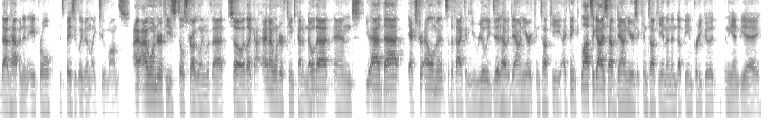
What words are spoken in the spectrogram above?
That happened in April. It's basically been like two months. I, I wonder if he's still struggling with that. So, like, and I wonder if teams kind of know that. And you add that extra element to the fact that he really did have a down year at Kentucky. I think lots of guys have down years at Kentucky and then end up being pretty good in the NBA.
